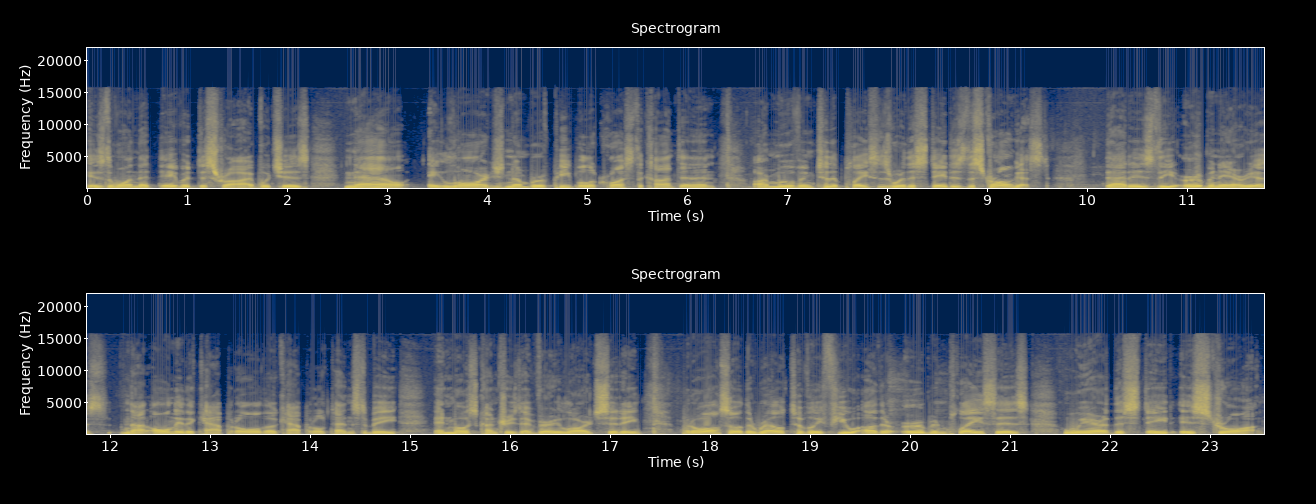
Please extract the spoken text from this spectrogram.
is the one that David described, which is now a large number of people across the continent are moving to the places where the state is the strongest. That is the urban areas, not only the capital, the capital tends to be in most countries a very large city, but also the relatively few other urban places where the state is strong.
